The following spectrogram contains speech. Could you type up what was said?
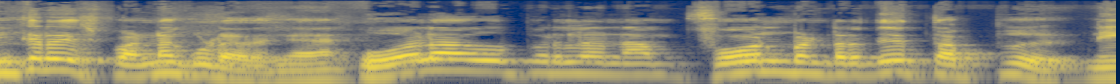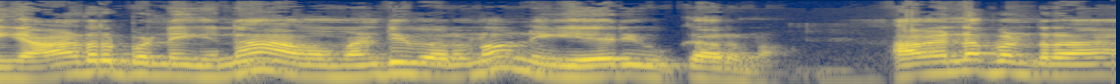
என்கரேஜ் பண்ணக்கூடாதுங்க. ஓலா ஊப்பரில் நான் ஃபோன் பண்ணுறதே தப்பு. நீங்கள் ஆர்டர் பண்ணீங்கன்னா அவன் வண்டி வரணும் நீங்கள் ஏறி உட்காரணும். அவன் என்ன பண்ணுறான்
